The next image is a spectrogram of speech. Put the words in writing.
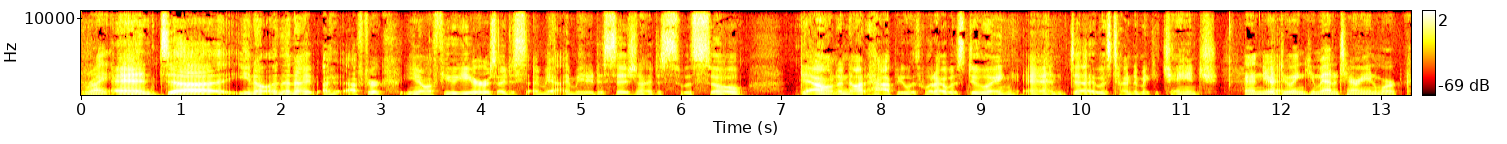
Right. And uh, you know, and then I, I after you know a few years, I just I made I made a decision. I just was so down and not happy with what I was doing, and uh, it was time to make a change. And you're Uh, doing humanitarian work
